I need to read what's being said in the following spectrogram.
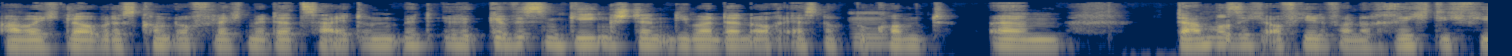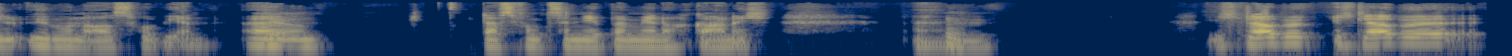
aber ich glaube, das kommt auch vielleicht mit der Zeit und mit äh, gewissen Gegenständen, die man dann auch erst noch Mhm. bekommt. Ähm, da muss ich auf jeden Fall noch richtig viel üben und ausprobieren. Ähm, Das funktioniert bei mir noch gar nicht. Ähm, Hm. Ich glaube, ich glaube,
